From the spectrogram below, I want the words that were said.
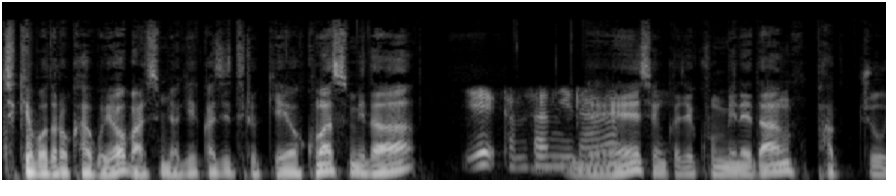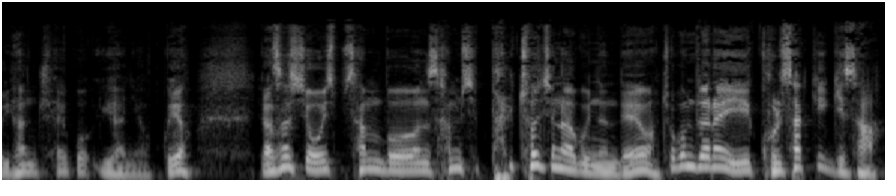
지켜보도록 하고요. 말씀 여기까지 들을게요. 고맙습니다. 예, 감사합니다. 네, 지금까지 국민의당 박주현 최고위원이었고요. 6시 53분 38초 지나고 있는데요. 조금 전에 이 굴삭기 기사,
